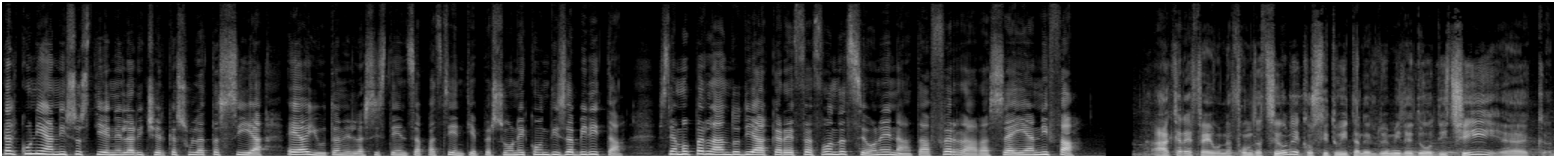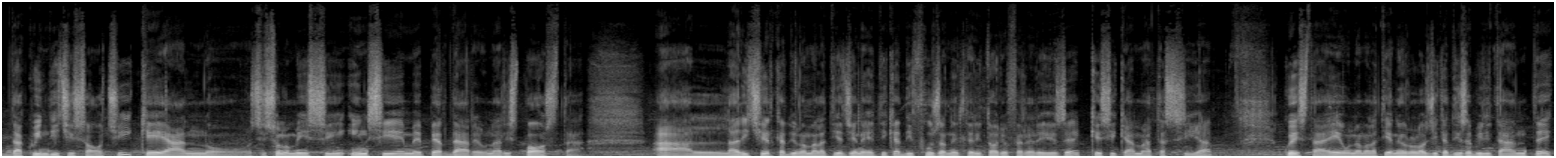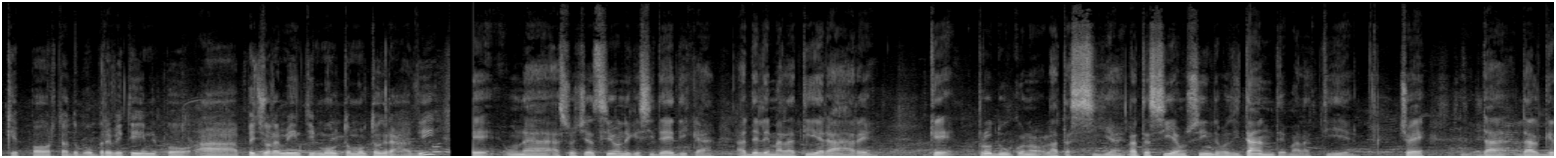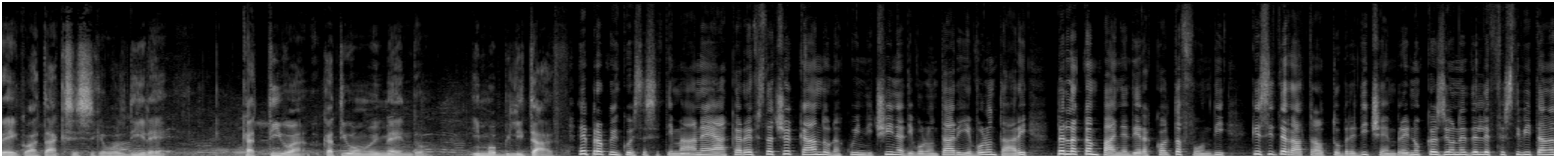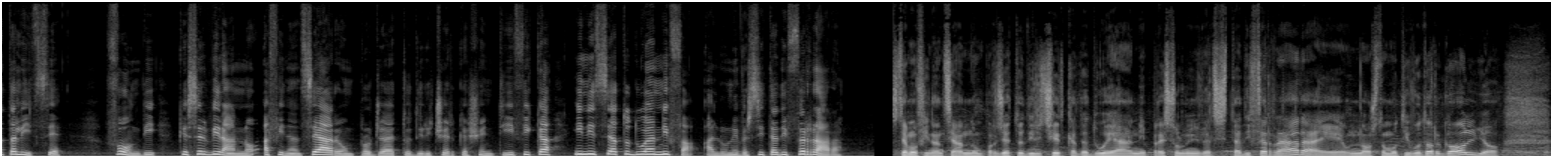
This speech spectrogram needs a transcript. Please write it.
Da alcuni anni sostiene la ricerca sulla tassia e aiuta nell'assistenza a pazienti e persone con disabilità. Stiamo parlando di HRF Fondazione nata a Ferrara sei anni fa. HRF è una fondazione costituita nel 2012 eh, da 15 soci che hanno, si sono messi insieme per dare una risposta alla ricerca di una malattia genetica diffusa nel territorio ferrarese che si chiama atassia. Questa è una malattia neurologica disabilitante che porta dopo breve tempo a peggioramenti molto molto gravi. È un'associazione che si dedica a delle malattie rare che producono la tassia. La tassia è un sintomo di tante malattie, cioè da, dal greco ataxis che vuol dire cattiva, cattivo movimento, immobilità. E proprio in queste settimane HRF sta cercando una quindicina di volontari e volontari per la campagna di raccolta fondi che si terrà tra ottobre e dicembre in occasione delle festività natalizie. Fondi che serviranno a finanziare un progetto di ricerca scientifica iniziato due anni fa all'Università di Ferrara. Stiamo finanziando un progetto di ricerca da due anni presso l'Università di Ferrara, è un nostro motivo d'orgoglio.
